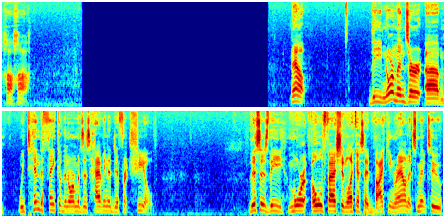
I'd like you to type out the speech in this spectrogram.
Ha ha. Now, the Normans are, um, we tend to think of the Normans as having a different shield. This is the more old fashioned, like I said, Viking round. It's meant to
